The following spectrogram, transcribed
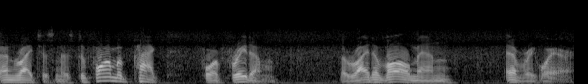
and righteousness to form a pact for freedom, the right of all men everywhere.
